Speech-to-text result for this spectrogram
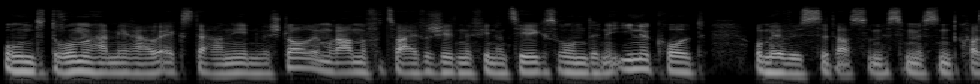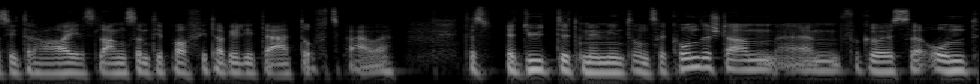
Und darum haben wir auch externe Investoren im Rahmen von zwei verschiedenen Finanzierungsrunden reingeholt. Und wir wissen das. Wir sind, wir sind quasi dran, jetzt langsam die Profitabilität aufzubauen. Das bedeutet, wir müssen unseren Kundenstamm ähm, vergrößern und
